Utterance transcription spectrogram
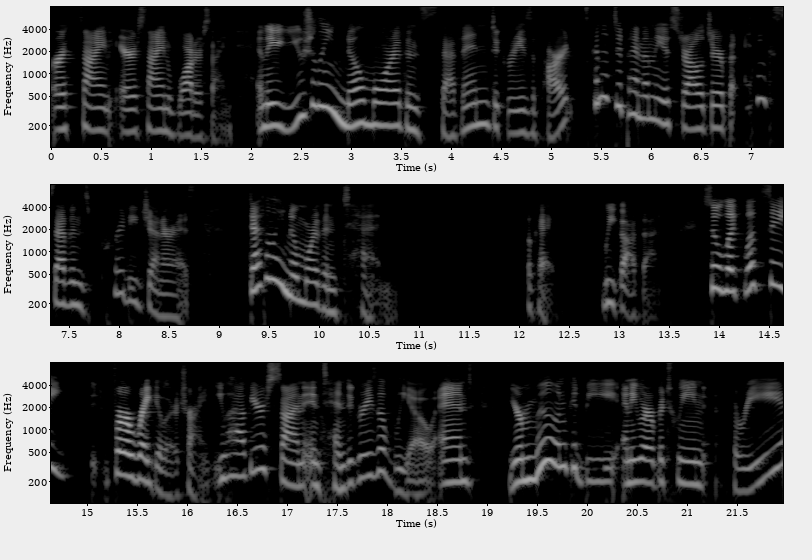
earth sign, air sign, water sign. And they're usually no more than seven degrees apart. It's going to depend on the astrologer, but I think seven's pretty generous. Definitely no more than 10. Okay, we got that. So, like, let's say for a regular trine, you have your sun in 10 degrees of Leo, and your moon could be anywhere between 3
